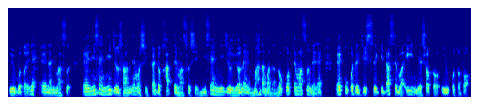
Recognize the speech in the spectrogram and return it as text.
いうことに、ね、えなります。え2023年もしっかりと勝ってますし、2024年まだまだ残ってますんでね、えここで実績出せばいいんでしょということと、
